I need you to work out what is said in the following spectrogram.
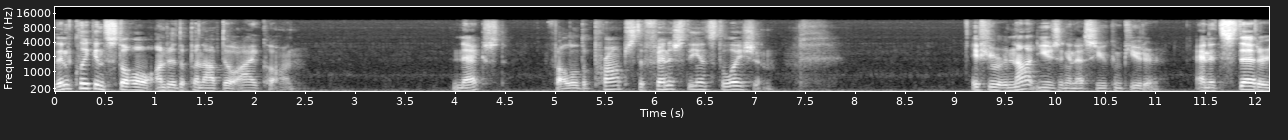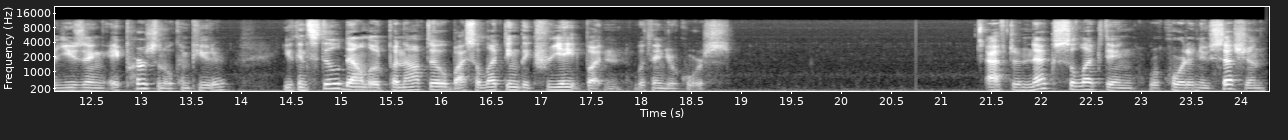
Then click Install under the Panopto icon. Next, follow the prompts to finish the installation. If you are not using an SU computer, and instead are using a personal computer, you can still download Panopto by selecting the Create button within your course. After next selecting Record a new session,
